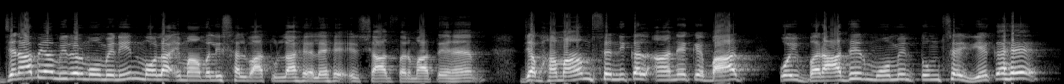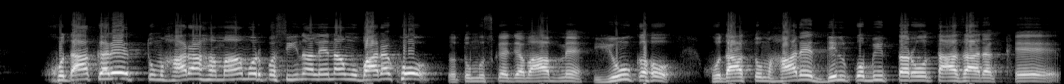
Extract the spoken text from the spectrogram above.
जनाब अमीर मोमिन मौला इमाम अली सलवातुल्लाह इरशाद फरमाते हैं जब हमाम से निकल आने के बाद कोई बरादिर मोमिन तुमसे ये कहे, खुदा करे तुम्हारा हमाम और पसीना लेना मुबारक हो तो तुम उसके जवाब में यूँ कहो, खुदा तुम्हारे दिल को भी तरोताजा रखे।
